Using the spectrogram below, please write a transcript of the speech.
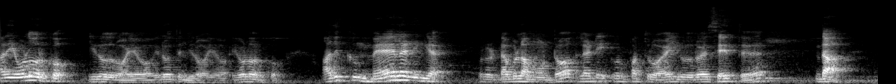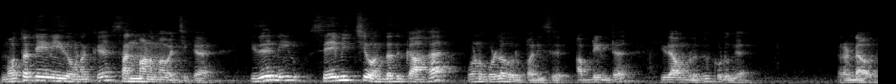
அது எவ்வளோ இருக்கோ? இருபது ரூபாயோ இருபத்தஞ்சி ரூபாயோ எவ்வளோ இருக்கோ? அதுக்கு மேலே நீங்கள் ஒரு டபுள் அமௌண்ட்டோ இல்லாட்டி ஒரு பத்து ரூபாய் இருபது ரூபாய் சேர்த்து இந்தா மொத்தத்தையும் நீ இது உனக்கு சன்மானமாக வச்சுக்க. இது நீ சேமிச்சு வந்ததுக்காக உனக்குள்ள ஒரு பரிசு அப்படின்ட்டு இதை அவங்களுக்கு கொடுங்க. ரெண்டாவது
